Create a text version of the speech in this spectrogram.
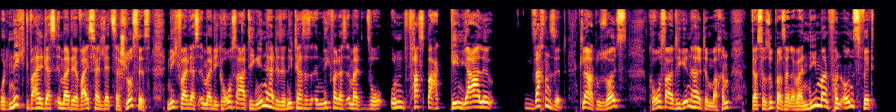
Und nicht, weil das immer der Weisheit letzter Schluss ist. Nicht, weil das immer die großartigen Inhalte sind. Nicht, dass es, nicht weil das immer so unfassbar geniale Sachen sind. Klar, du sollst großartige Inhalte machen, das soll super sein, aber niemand von uns wird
